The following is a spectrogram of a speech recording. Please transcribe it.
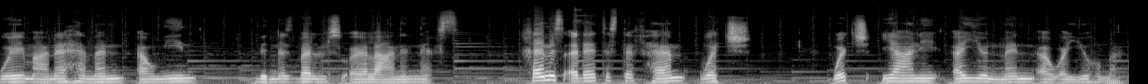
ومعناها من أو مين بالنسبة للسؤال عن الناس. خامس أداة استفهام which. which يعني أي من أو أيهما.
